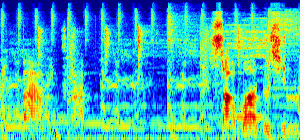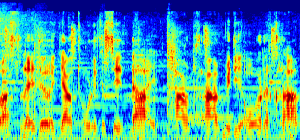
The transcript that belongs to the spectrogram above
บ๊ายบายครับ สามารถดูชินมัสไ r เดอร์อย่างถูกลิขสิทธิ์ได้ทางพรามวิดีโอนะครับ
